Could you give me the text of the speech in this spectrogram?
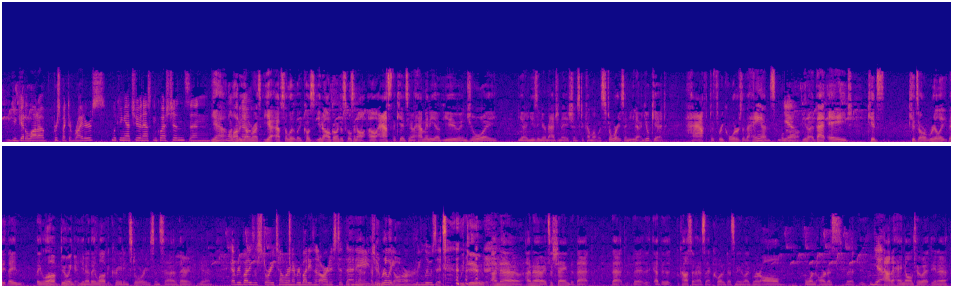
you get a lot of prospective writers looking at you and asking questions and Yeah, a lot of young writers. Yeah, absolutely. Because you know, I'll go into schools and I'll, I'll ask the kids, you know, how many of you enjoy, you know, using your imaginations to come up with stories, and you know, you'll get half to three quarters of the hands will Yeah. go up. You know, at that age, kids, kids are really they they they love doing it. You know, they love creating stories, and so they're you know, Everybody's a storyteller and everybody's an artist at that Yeah, age. they really we, are. We lose it. we do. I know. I know. It's a shame that that that that, uh, that, that Picasso has that quote, doesn't he? Like we're all born artists, but Yeah. how to hang on to it, you know.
